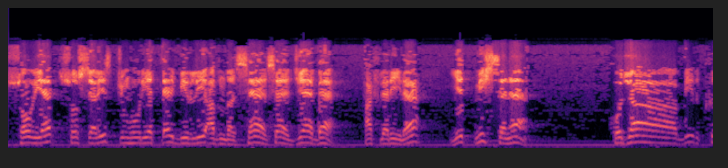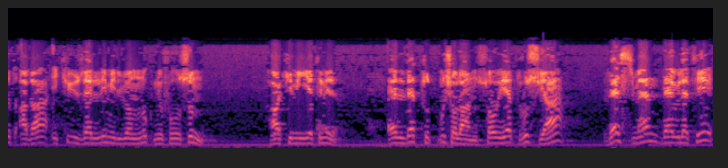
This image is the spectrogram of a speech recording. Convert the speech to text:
Sovyet Sosyalist Cumhuriyetler Birliği adında SSCB harfleriyle 70 sene koca bir kıtada 250 milyonluk nüfusun hakimiyetini elde tutmuş olan Sovyet Rusya resmen devleti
